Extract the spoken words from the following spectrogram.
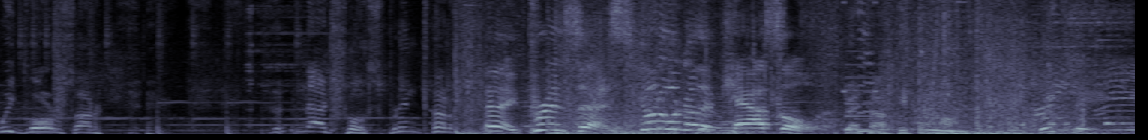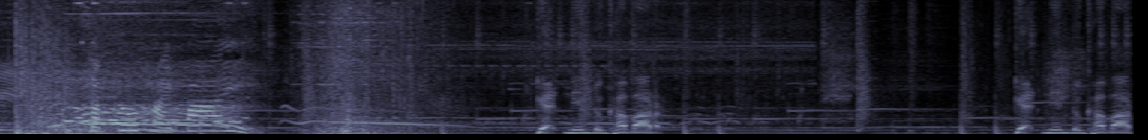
We dwarves are natural sprinters. Hey, princess, go to another castle. Better hit me. Quickly. ศัตรูหายไป Getting into cover. Getting into cover.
